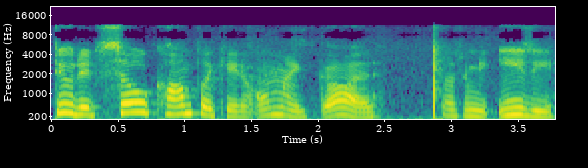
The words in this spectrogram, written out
Dude, it's so complicated. Oh my god. That's gonna be easy.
